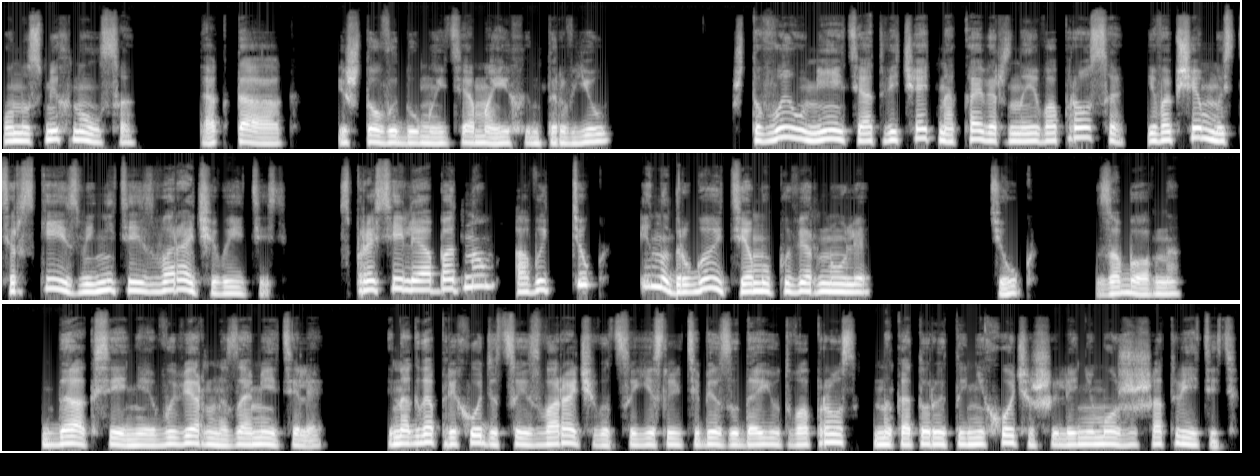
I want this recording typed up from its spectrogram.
Он усмехнулся. Так-так. И что вы думаете о моих интервью? что вы умеете отвечать на каверзные вопросы и вообще мастерски, извините, изворачиваетесь. Спросили об одном, а вы тюк и на другую тему повернули. Тюк? Забавно. Да, Ксения, вы верно заметили. Иногда приходится изворачиваться, если тебе задают вопрос, на который ты не хочешь или не можешь ответить.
